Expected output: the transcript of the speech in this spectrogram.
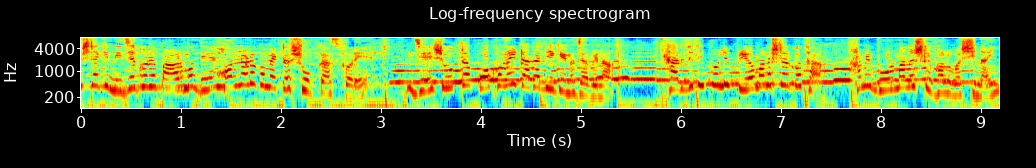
মানুষটাকে নিজে করে পাওয়ার মধ্যে অন্যরকম একটা সুখ কাজ করে। যে সুখটা কখনোই টাকা দিয়ে কেনা যাবে না। আর যদি বলি প্রিয় মানুষটার কথা, আমি ভোর মানুষকে ভালোবাসি নাই।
